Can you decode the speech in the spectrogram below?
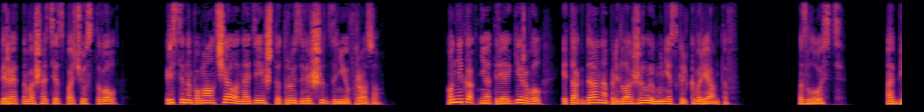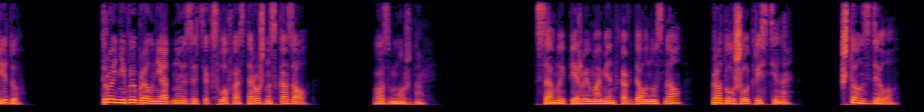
Вероятно, ваш отец почувствовал...» Кристина помолчала, надеясь, что Трой завершит за нее фразу. Он никак не отреагировал, и тогда она предложила ему несколько вариантов. «Злость? Обиду?» Трой не выбрал ни одно из этих слов и осторожно сказал. «Возможно». самый первый момент, когда он узнал, продолжила Кристина. Что он сделал?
